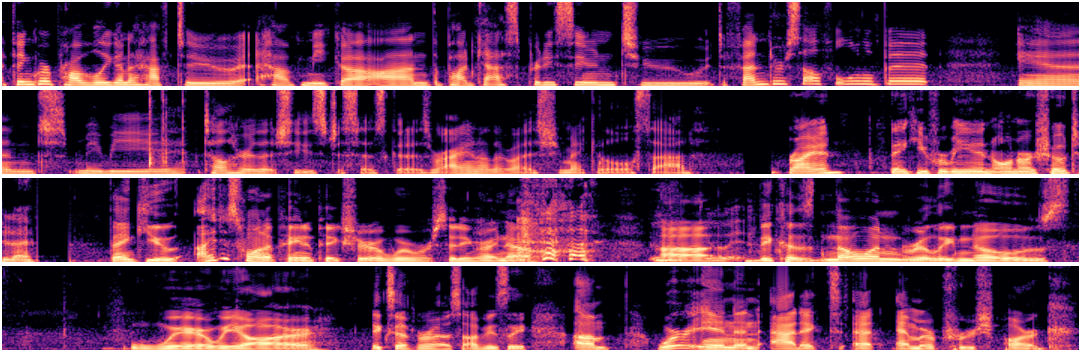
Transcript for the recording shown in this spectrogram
I think we're probably going to have to have Mika on the podcast pretty soon to defend herself a little bit and maybe tell her that she's just as good as Ryan. Otherwise, she might get a little sad. Ryan, thank you for being on our show today. Thank you. I just want to paint a picture of where we're sitting right now. uh, because no one really knows where we are, except for us, obviously. Um, we're in an attic at Emma Prusch Park,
